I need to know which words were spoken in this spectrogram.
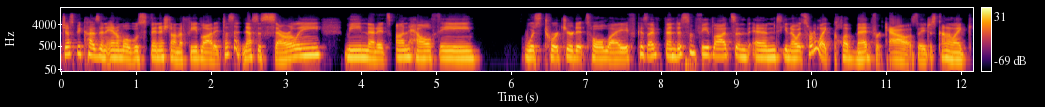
just because an animal was finished on a feedlot, it doesn't necessarily mean that it's unhealthy, was tortured its whole life. Because I've been to some feedlots and and you know, it's sort of like Club Med for cows. They just kind of like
